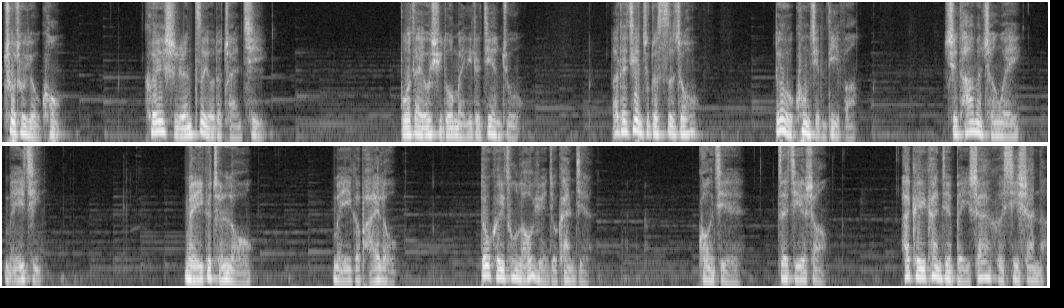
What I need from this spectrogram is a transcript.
处处有空，可以使人自由的喘气。不再有许多美丽的建筑，而在建筑的四周都有空闲的地方，使它们成为美景。每一个城楼，每一个牌楼，都可以从老远就看见。况且在街上。还可以看见北山和西山呢。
